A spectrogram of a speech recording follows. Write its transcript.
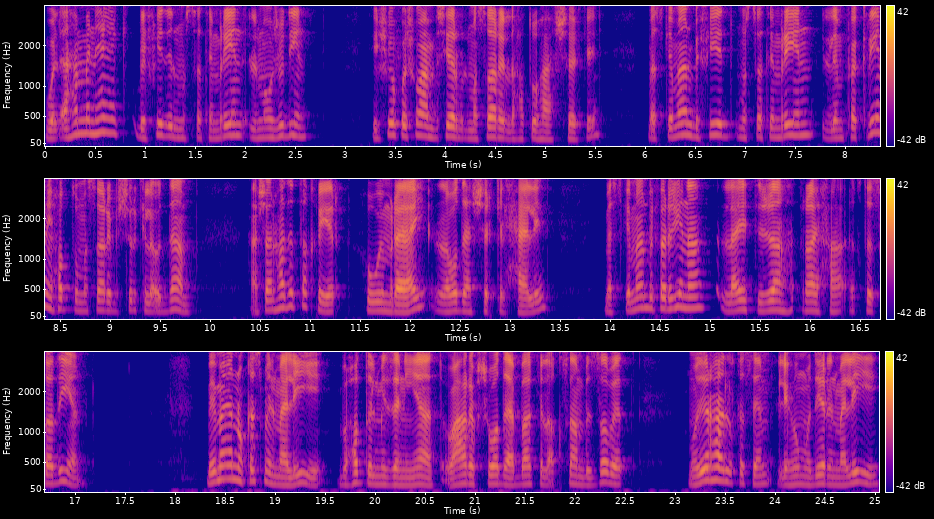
والأهم من هيك بفيد المستثمرين الموجودين يشوفوا شو عم بصير بالمصاري اللي حطوها على الشركة بس كمان بفيد مستثمرين اللي مفكرين يحطوا مصاري بالشركة لقدام عشان هذا التقرير هو مراي لوضع الشركة الحالي بس كمان بفرجينا لأي اتجاه رايحة اقتصاديا. بما إنه قسم المالية بحط الميزانيات وعارف شو وضع باقي الأقسام بالضبط مدير هذا القسم اللي هو مدير المالية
